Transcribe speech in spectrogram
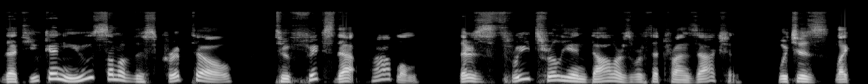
that you can use some of this crypto to fix that problem. There's three trillion dollars worth of transaction, which is like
